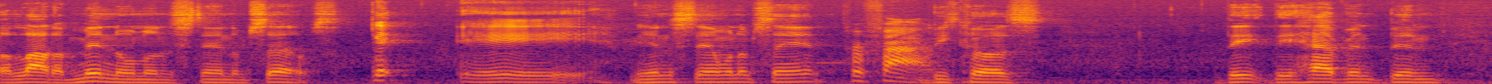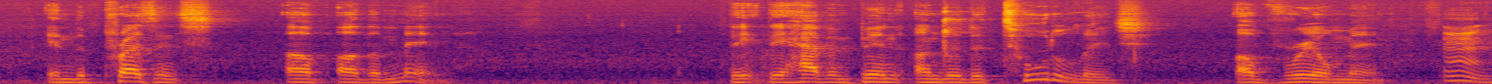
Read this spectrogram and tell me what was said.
a lot of men don't understand themselves. Hey, You understand what I'm saying? profound. Because they, they haven't been in the presence of other men. They, they haven't been under the tutelage of real men. Mm.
